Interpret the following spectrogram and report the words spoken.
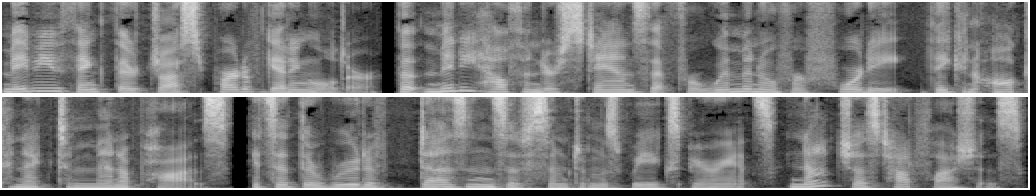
Maybe you think they're just part of getting older, but MIDI Health understands that for women over 40, they can all connect to menopause. It's at the root of dozens of symptoms we experience, not just hot flashes.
